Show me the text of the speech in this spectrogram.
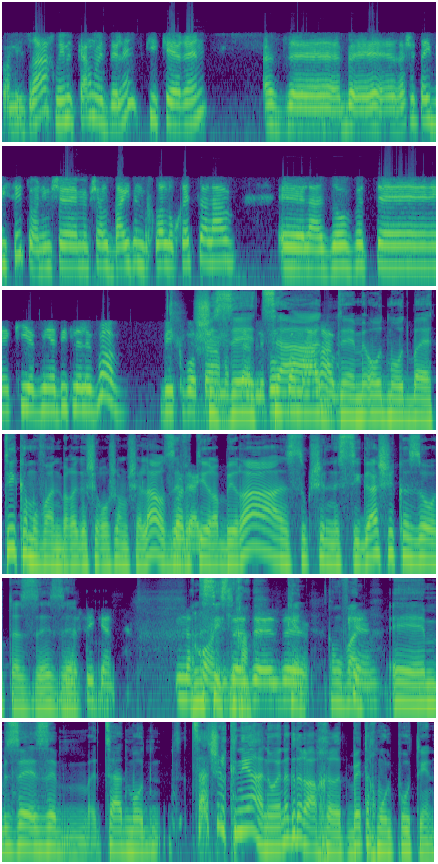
במזרח. ואם הזכרנו את זלנסקי, קרן, אז ברשת ABC טוענים שממשל ביידן בכלל לוחץ עליו לעזוב את קייב מיידית ללבוב, בעקבות המצב, לבוב במערב. שזה צעד מאוד מאוד בעייתי כמובן, ברגע שראש הממשלה עוזב את עיר הבירה, סוג של נסיגה שכזאת, אז זה... נשיא, כן. נכון. הנשיא, סליחה. זה, זה, כן, כמובן. כן. אמ, זה, זה צעד מאוד... צעד של כניעה, נו, אין הגדרה אחרת, בטח מול פוטין.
